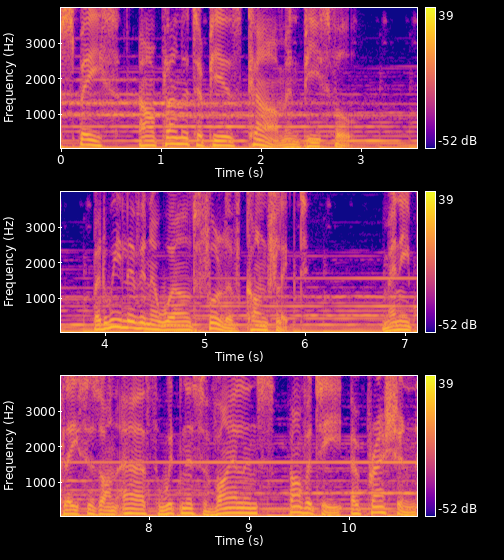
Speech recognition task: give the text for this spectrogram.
space, our planet appears calm and peaceful. But we live in a world full of conflict. Many places on Earth witness violence, poverty, oppression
